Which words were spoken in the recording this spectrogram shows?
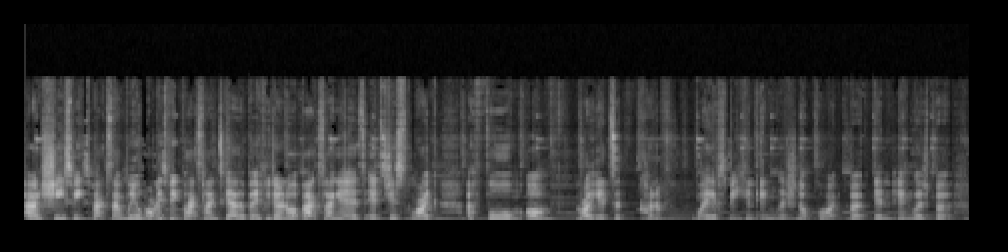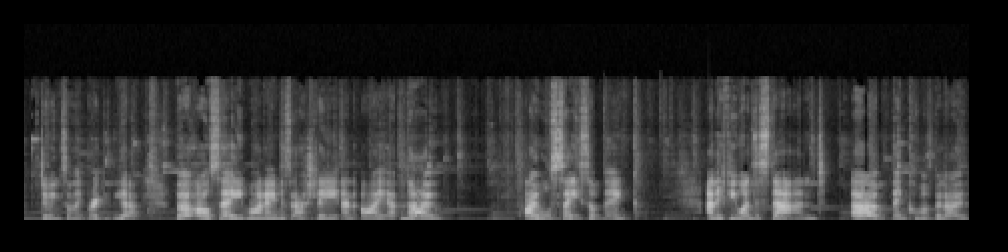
Uh, she speaks back slang. We will probably speak back slang together. But if you don't know what back slang is, it's just like a form of like it's a kind of way of speaking English, not quite, but in English, but doing something breaking, yeah. But I'll say, my name is Ashlee and I am, no, I will say something, and if you understand, um, then comment below.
